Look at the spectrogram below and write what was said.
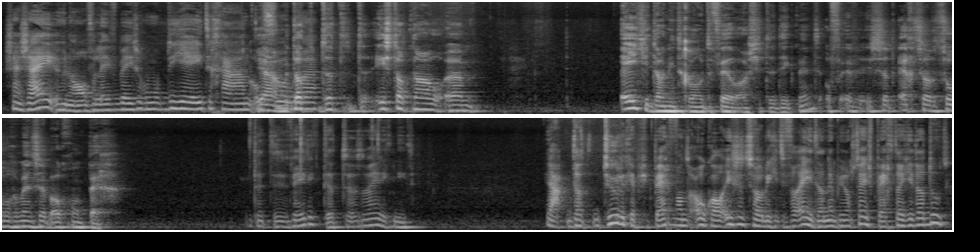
Zijn zij hun halve leven bezig om op dieet te gaan? Of ja, maar eh, dat, dat, dat- is dat nou... ehm, eet je dan niet gewoon te veel als je te dik bent? Of is dat echt zo dat sommige mensen hebben ook gewoon pech? Dat, dat weet ik, dat, dat weet ik niet. Ja, dat, natuurlijk heb je pech. Want ook al is het zo dat je te veel eet, dan heb je nog steeds pech dat je dat doet.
